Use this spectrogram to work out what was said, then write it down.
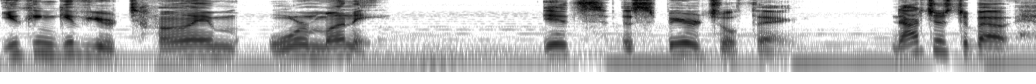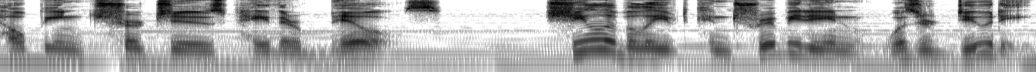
You can give your time or money. It's a spiritual thing, not just about helping churches pay their bills. Sheila believed contributing was her duty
